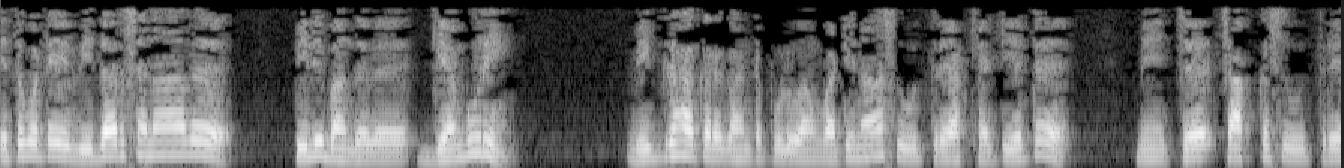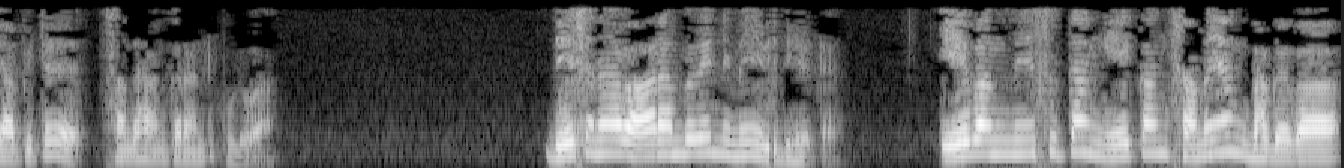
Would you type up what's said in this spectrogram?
එතකොට මේ විදර්ශනාව පිළිබඳව ගැඹුරින් විග්‍රහ කරගන්න පුළුවන් වටිනා සූත්‍රයක් හැටියට මේ චක්ක සූත්‍රය අපිට සඳහන් කරන්න පුළුවන්. දේශනාව ආරම්භ වෙන්නේ මේ විදිහට. ඒවං මේ සුතං ඒකං සමයං භගවා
